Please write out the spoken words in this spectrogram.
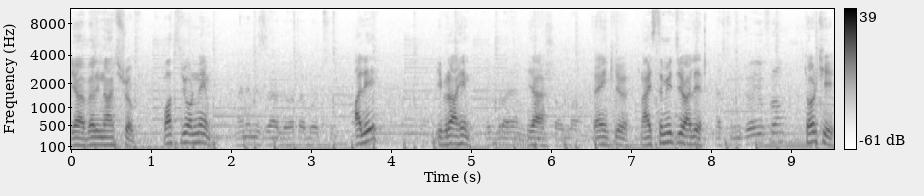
Yeah, very nice shop. What's your name? my name is Ali what about you Ali İbrahim. Ibrahim Yeah. mashallah Thank you. Nice to meet you Ali. nice to meet you are you from Turkey.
